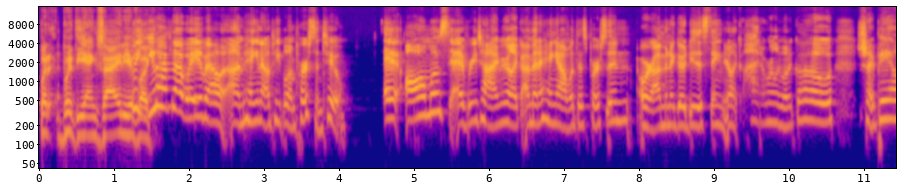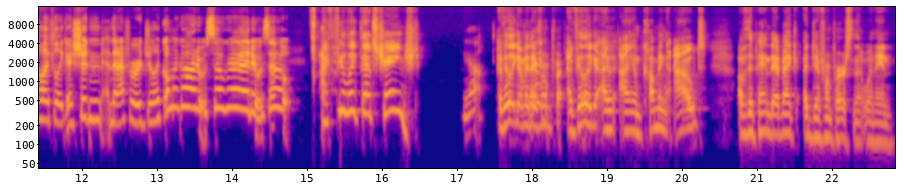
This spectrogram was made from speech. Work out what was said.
but but the anxiety of But like you have that way about um, hanging out with people in person too. And almost every time you're like, I'm going to hang out with this person or I'm going to go do this thing. And you're like, I don't really want to go. Should I bail? I feel like I shouldn't. And then afterwards, you're like, oh my God, it was so good. It was so, I feel like that's changed. yeah. I feel like I'm a Good. different. I feel like I, I am coming out of the pandemic a different person that went in.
